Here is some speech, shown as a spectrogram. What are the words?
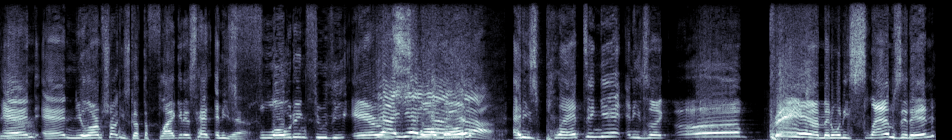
and and Neil Armstrong, he's got the flag in his hand, and he's Yeah. floating through the air Yeah, in yeah, slow mo, yeah. and he's planting it, and he's like, oh, bam! And when he slams it in,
